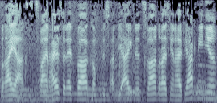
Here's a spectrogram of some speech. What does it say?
drei Yards, zweieinhalb in etwa, kommt bis an die eigene 32,5 Yard Linie.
